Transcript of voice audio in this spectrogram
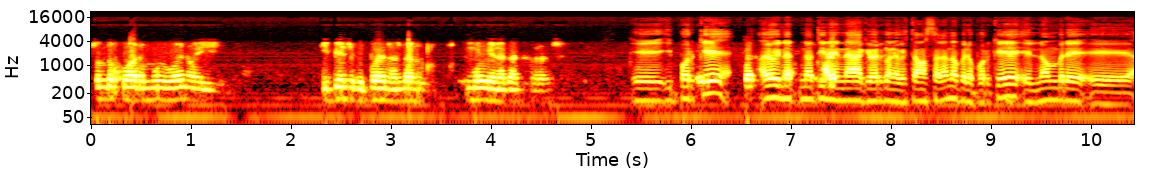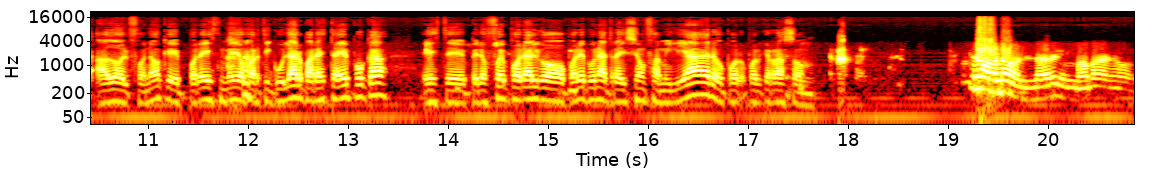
Son dos jugadores muy buenos y, y pienso que pueden andar muy bien acá en. Eh, ¿Y por qué, algo que no, tiene nada que ver con lo que estamos hablando, pero por qué el nombre eh, Adolfo, ¿no? Que por ahí es medio particular para esta época, este, pero fue por algo, por ahí por una tradición familiar o por, por qué razón? No, no, la verdad que mi mamá no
